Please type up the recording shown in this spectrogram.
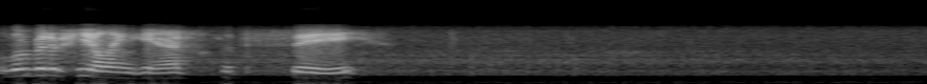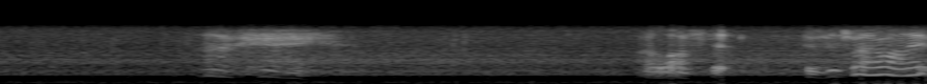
a little bit of healing here. Let's see. Okay. I lost it. This what I wanted?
